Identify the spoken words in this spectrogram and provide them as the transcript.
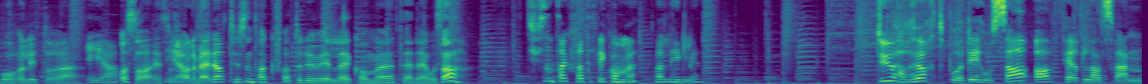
våre lyttere ja. også i sosiale ja. medier. Tusen takk for at du ville komme til det hun sa. Tusen takk for at jeg fikk komme. Veldig hyggelig. Du har hørt på Det hun sa av Federlandsvennen.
